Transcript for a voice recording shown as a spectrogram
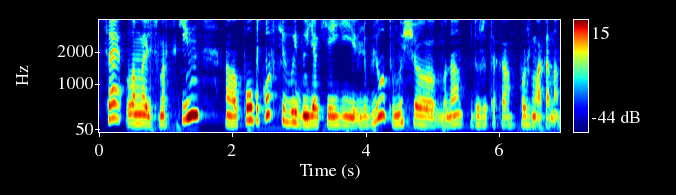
Це ламель Smart Skin. По упаковці видно, як я її люблю, тому що вона дуже така пожмакана.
